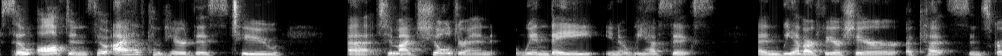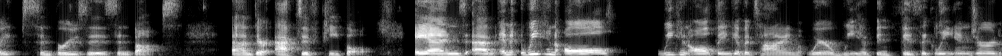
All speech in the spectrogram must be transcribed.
so often so i have compared this to uh, to my children when they, you know, we have six and we have our fair share of cuts and scrapes and bruises and bumps. Um, they're active people. And um, and we can all we can all think of a time where we have been physically injured.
